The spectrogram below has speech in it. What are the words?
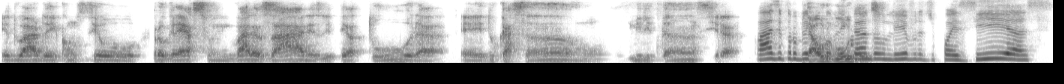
Eduardo aí com o seu progresso em várias áreas, literatura, é, educação, militância. Quase publicando um livro de poesias.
